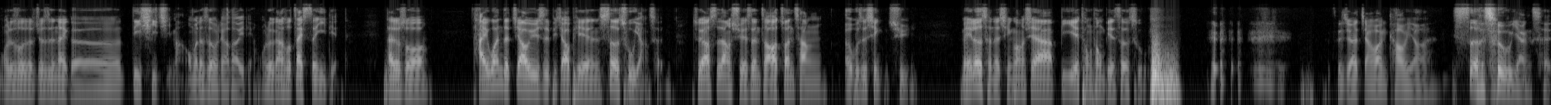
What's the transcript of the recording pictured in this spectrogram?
我就说就是那个第七集嘛，我们那时候有聊到一点，我就跟他说再深一点。他就说台湾的教育是比较偏社畜养成，主要是让学生找到专长而不是兴趣，没热忱的情况下毕业通通变社畜。就觉得讲话很靠腰啊，社畜养成，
